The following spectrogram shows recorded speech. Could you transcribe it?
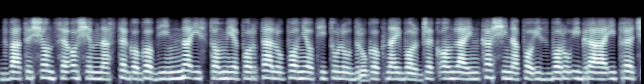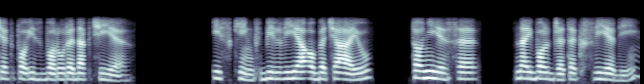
2018 godzin na istomie portalu ponio titulu drugok najbolżek online kasina po izboru i gra i treciek po izboru redakcije. Isking Billia obeciaju, to nie se, najbolżetek sliedi.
